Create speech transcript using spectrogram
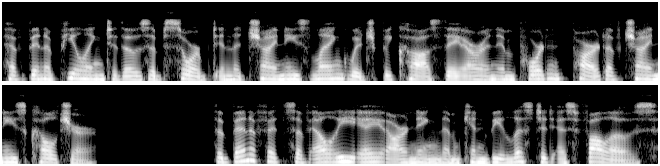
have been appealing to those absorbed in the Chinese language because they are an important part of Chinese culture. The benefits of learning them can be listed as follows.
